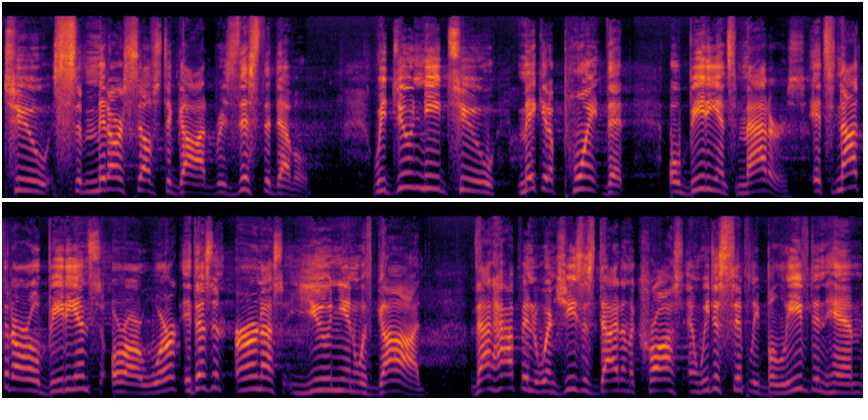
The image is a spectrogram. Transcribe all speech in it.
to submit ourselves to God, resist the devil. We do need to make it a point that obedience matters. It's not that our obedience or our work, it doesn't earn us union with God. That happened when Jesus died on the cross and we just simply believed in him.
